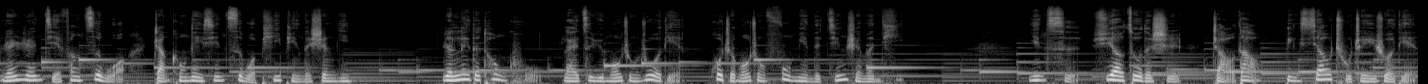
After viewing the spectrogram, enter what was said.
人人解放自我，掌控内心自我批评的声音。人类的痛苦来自于某种弱点或者某种负面的精神问题，因此需要做的是找到。并消除这一弱点，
